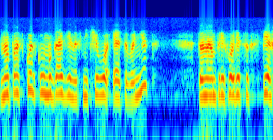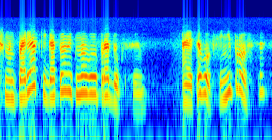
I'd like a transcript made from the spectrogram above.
Но поскольку в магазинах ничего этого нет, то нам приходится в спешном порядке готовить новую продукцию. А это вовсе не просто –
